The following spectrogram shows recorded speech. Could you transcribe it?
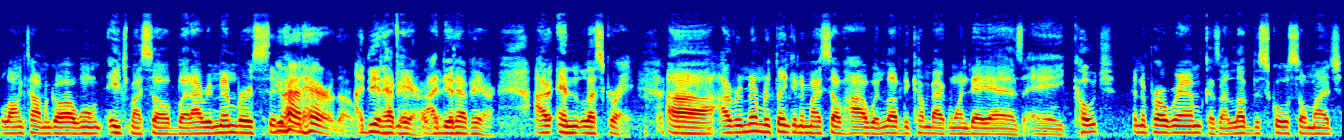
a long time ago, I won't age myself, but I remember sitting. You had hair though. I did have yeah, hair. Okay. I did have hair, I, and less gray. Uh, I remember thinking to myself how I would love to come back one day as a coach in the program because I loved the school so much.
